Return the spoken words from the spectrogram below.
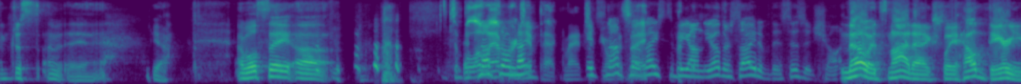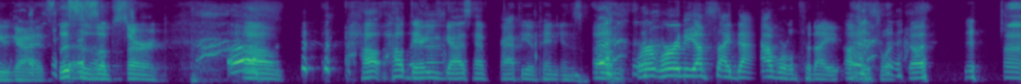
I'm just, uh, yeah, yeah. I will say, uh, It's a below not so average ni- impact match. It's not so say. nice to be on the other side of this, is it, Sean? no, it's not actually. How dare you guys? This is absurd. Um, how how dare you guys have crappy opinions? Um, we're we're in the upside down world tonight on this one. Uh,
